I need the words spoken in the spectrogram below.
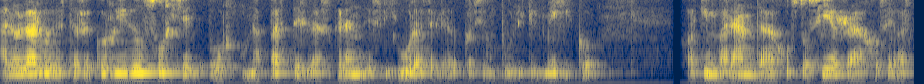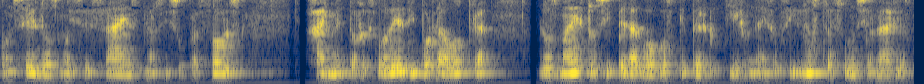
A lo largo de este recorrido surgen, por una parte, las grandes figuras de la educación pública en México, Joaquín Baranda, Justo Sierra, José Vasconcelos, Moisés Sáenz, Narciso Pasols, Jaime Torres Bodet y por la otra, los maestros y pedagogos que permitieron a esos ilustres funcionarios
